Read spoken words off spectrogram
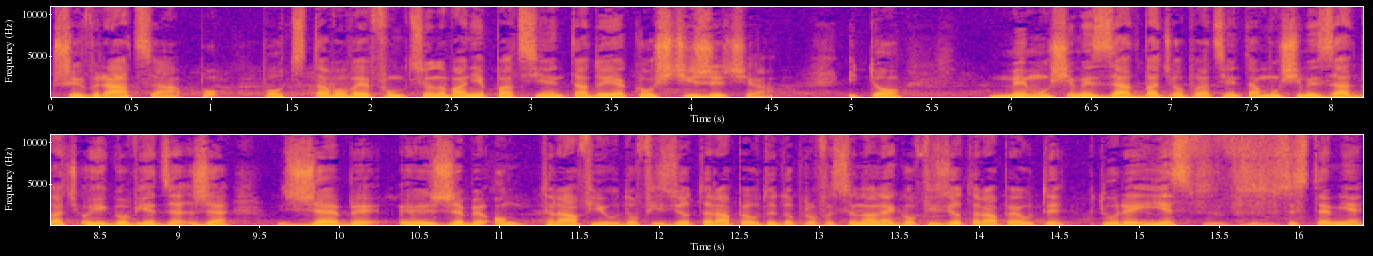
przywraca po, podstawowe funkcjonowanie pacjenta do jakości życia. I to my musimy zadbać o pacjenta, musimy zadbać o jego wiedzę, że, żeby, e, żeby on trafił do fizjoterapeuty, do profesjonalnego fizjoterapeuty, który jest w, w systemie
